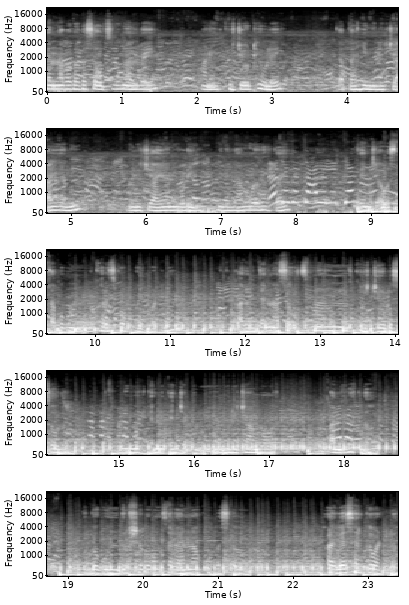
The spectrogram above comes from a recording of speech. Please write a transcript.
त्यांना बघा कसं उचलून आणलं आहे आणि खुर्चीवर ठेवलं आहे आता ही मुलीची आई आली. मुलीची आई आणि वडील मुलीला आंघोळ घालत आहे त्यांची अवस्था बघून खरंच खूप वाईट वाटलं. कारण त्यांना असं उचलून आणून खुर्चीवर बसवलं आणि मग त्यांनी त्यांच्या मुलीच्या अंगावर पाणी घातलं. हे बघून दृश्य बघून सगळ्यांना खूप असं हळव्यासारखं वाटलं.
